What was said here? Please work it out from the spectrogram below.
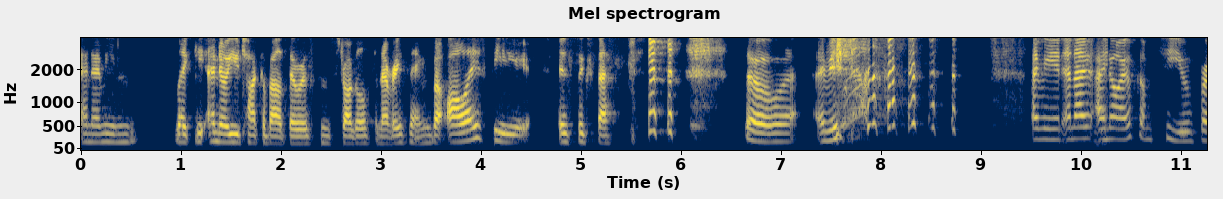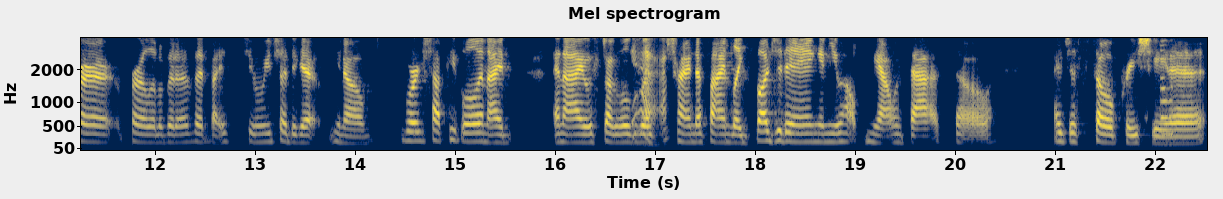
and I mean, like I know you talk about there was some struggles and everything, but all I see is success. so I mean, I mean, and I, I know I've come to you for for a little bit of advice too. We tried to get you know workshop people, and I and I struggled yeah. with trying to find like budgeting, and you helped me out with that. So I just so appreciate it.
